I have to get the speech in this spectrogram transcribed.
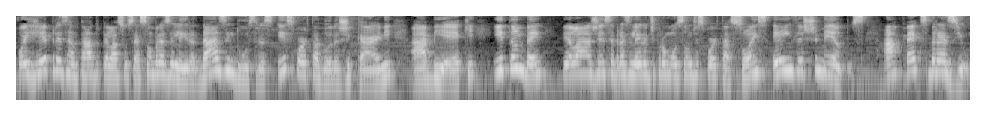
foi representado pela Associação Brasileira das Indústrias Exportadoras de Carne, a e também pela Agência Brasileira de Promoção de Exportações e Investimentos, Apex Brasil.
